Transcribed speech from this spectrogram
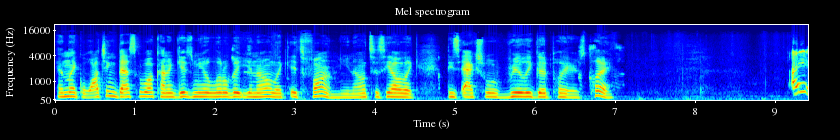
And like watching basketball kind of gives me a little bit, you know, like it's fun, you know, to see how like these actual really good players play. I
